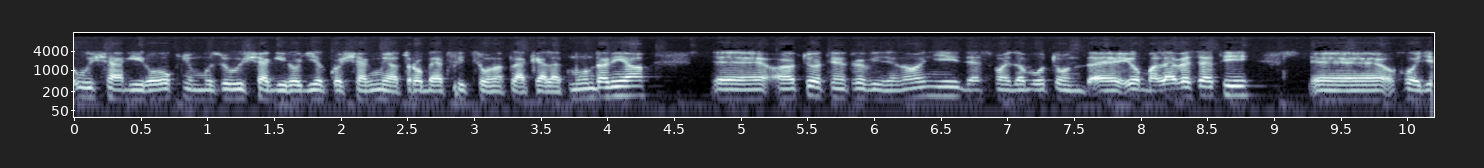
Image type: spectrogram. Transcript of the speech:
újságíró, oknyomozó újságíró gyilkosság miatt Robert Ficónak le kellett mondania. A történet röviden annyi, de ezt majd a boton jobban levezeti, hogy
